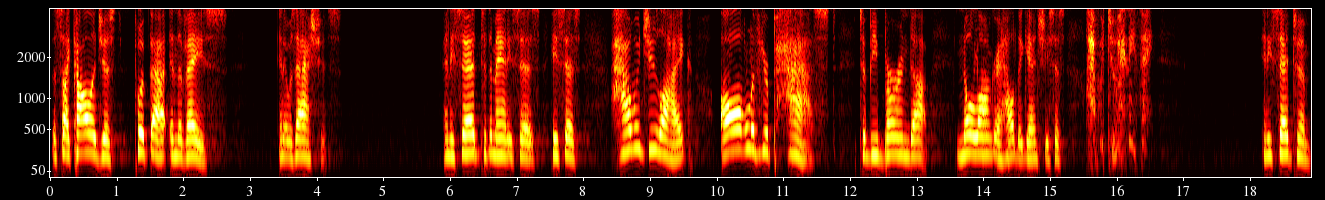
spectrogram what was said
the psychologist put that in the vase, and it was ashes. And he said to the man, he says, he says, How would you like all of your past to be burned up, no longer held against you? He says, I would do anything. And he said to him,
